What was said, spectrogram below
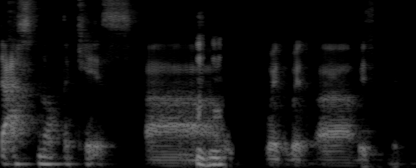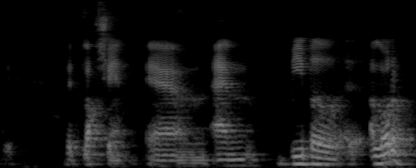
That's not the case uh, mm-hmm. with with, uh, with, with with with blockchain. Um, and people, a lot of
